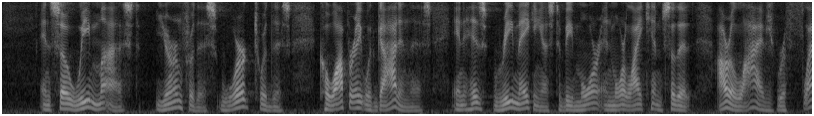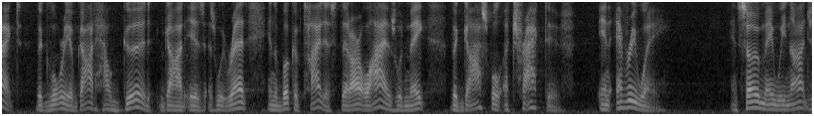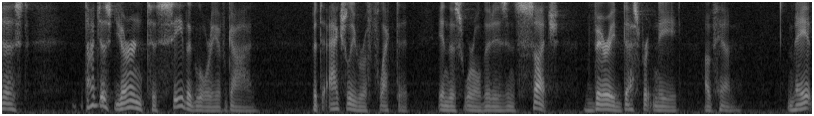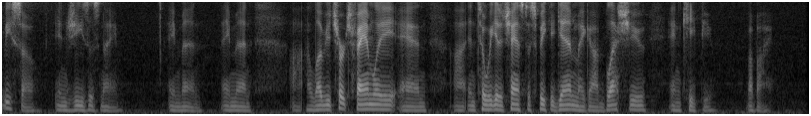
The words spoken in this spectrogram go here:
And so we must yearn for this, work toward this, cooperate with God in this, in His remaking us to be more and more like Him so that our lives reflect the glory of God, how good God is, as we read in the book of Titus, that our lives would make the gospel attractive in every way. And so may we not just not just yearn to see the glory of God, but to actually reflect it in this world that is in such very desperate need of Him. May it be so in Jesus' name. Amen. Amen. Uh, I love you, church family, and uh, until we get a chance to speak again, may God bless you and keep you. Bye bye.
